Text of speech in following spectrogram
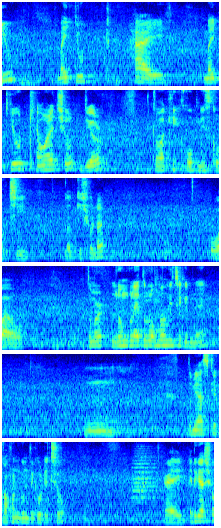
You my cute hi my cute কেমন আছো ডিয়ার তোমাকে খুব মিস করছি। লক্ষ্মী সোনা? ওয়াও তোমার লোমগুলো এত লম্বা হয়েছে কেমনে? তুমি আজকে কখন ঘুম থেকে উঠেছো? এই, এদিকে আসো।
